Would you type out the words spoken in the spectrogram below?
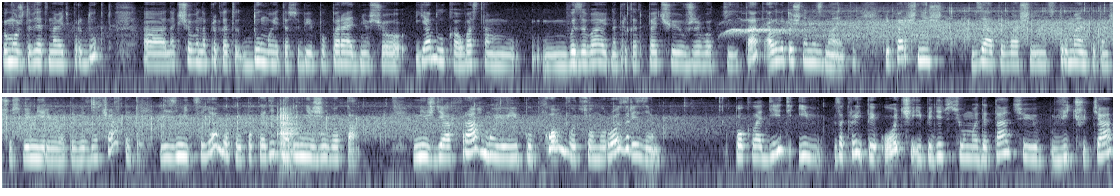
Ви можете взяти навіть продукт. Якщо ви, наприклад, думаєте собі попередньо, що яблука у вас там визивають, наприклад, печію в животі, так? але ви точно не знаєте. І перш ніж взяти ваші інструменти, там щось вимірювати, визначати, візьміть це яблуко і покладіть на рівні живота. Між діафрагмою і пупком в цьому розрізі. Покладіть і закрийте очі, і підіть в цю медитацію, відчуття,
